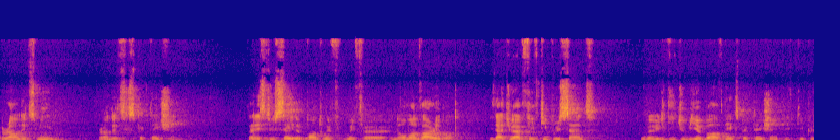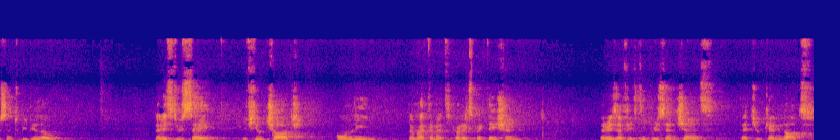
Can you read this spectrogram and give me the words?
around its mean, around its expectation. That is to say, the point with, with a normal variable is that you have 50% probability to be above the expectation, 50% to be below. That is to say, if you charge only the mathematical expectation, there is a 50% chance that you cannot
